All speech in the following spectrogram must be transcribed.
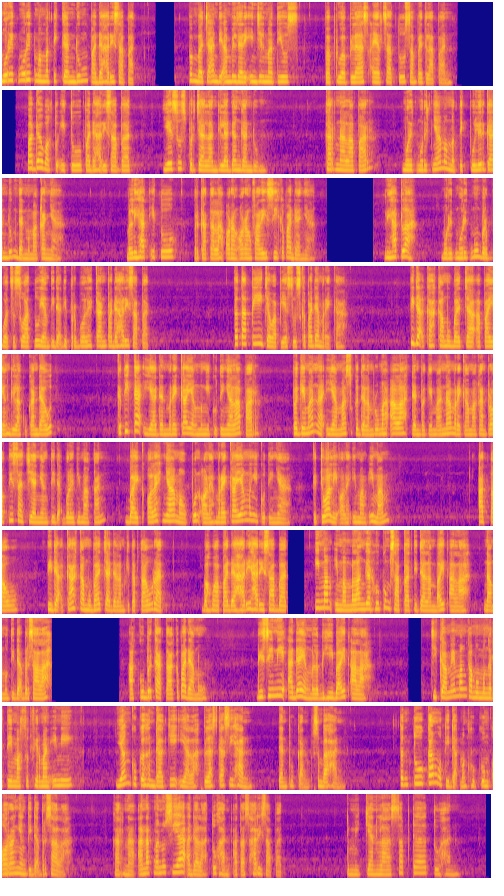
Murid-murid memetik gandum pada hari Sabat. Pembacaan diambil dari Injil Matius bab 12 ayat 1 sampai 8. Pada waktu itu, pada hari Sabat, Yesus berjalan di ladang gandum. Karena lapar, murid-muridnya memetik bulir gandum dan memakannya. Melihat itu, berkatalah orang-orang Farisi kepadanya, "Lihatlah, murid-muridmu berbuat sesuatu yang tidak diperbolehkan pada hari Sabat. Tetapi jawab Yesus kepada mereka, "Tidakkah kamu baca apa yang dilakukan Daud? Ketika ia dan mereka yang mengikutinya lapar, bagaimana ia masuk ke dalam rumah Allah dan bagaimana mereka makan roti sajian yang tidak boleh dimakan, baik olehnya maupun oleh mereka yang mengikutinya, kecuali oleh imam-imam?" Atau tidakkah kamu baca dalam kitab Taurat bahwa pada hari-hari Sabat imam-imam melanggar hukum Sabat di dalam bait Allah namun tidak bersalah? Aku berkata kepadamu, di sini ada yang melebihi bait Allah. Jika memang kamu mengerti maksud firman ini, yang ku kehendaki ialah belas kasihan dan bukan persembahan tentu kamu tidak menghukum orang yang tidak bersalah, karena Anak Manusia adalah Tuhan atas hari Sabat. Demikianlah sabda Tuhan.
